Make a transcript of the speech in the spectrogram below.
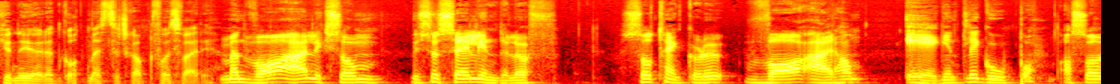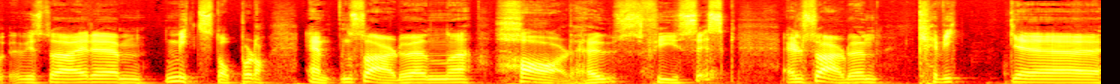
kunne gjøre et godt mesterskap for Sverige. Men hva er liksom Hvis du ser Lindeløf, så tenker du Hva er han egentlig god på? Altså Hvis du er um, midtstopper, da. Enten så er du en uh, hardhaus fysisk, eller så er du en kvikk, uh,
